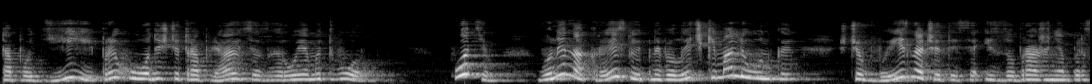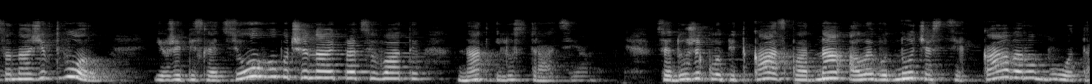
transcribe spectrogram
та події й пригоди, що трапляються з героями твору. Потім вони накреслюють невеличкі малюнки, щоб визначитися із зображенням персонажів твору, і вже після цього починають працювати над ілюстраціями. Це дуже клопітка, складна, але водночас цікава робота.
